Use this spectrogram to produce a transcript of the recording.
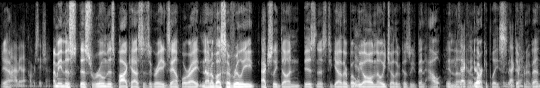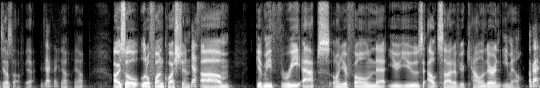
Yeah. having that conversation. I mean, this this room, this podcast is a great example, right? None of us have really actually done business together, but we all know each other because we've been out in the, Exactly. the Yep. marketplace at different events and stuff. Yeah, Exactly. yeah, yeah. All right, so little fun question. Yes. Um, give me three apps on your phone that you use outside of your calendar and email. Okay.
